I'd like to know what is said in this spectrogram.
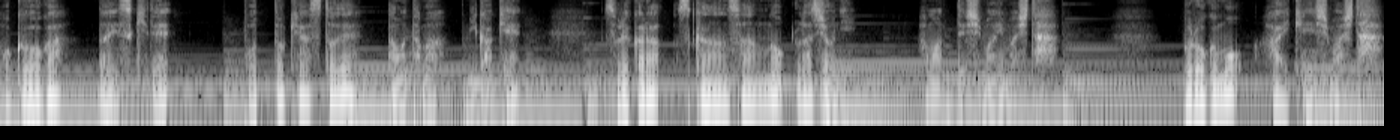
北欧が大好きで、ポッドキャストでたまたま見かけ、それからスカーンさんのラジオにハマってしまいました。ブログも拝見しました。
